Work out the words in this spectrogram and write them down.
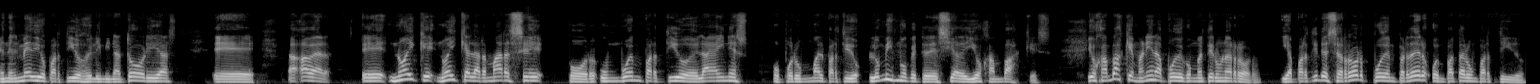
en el medio partidos de eliminatorias. a, ver, no, hay que, no hay que alarmarse por un buen partido de Laines o por un mal partido. Lo mismo que te decía de Johan Vázquez. Johan Vázquez mañana puede cometer un error y a partir de ese error pueden perder o empatar un partido.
